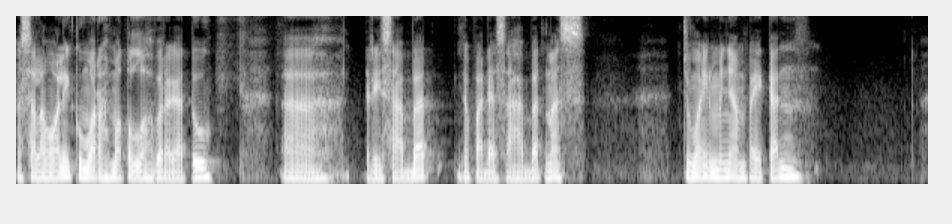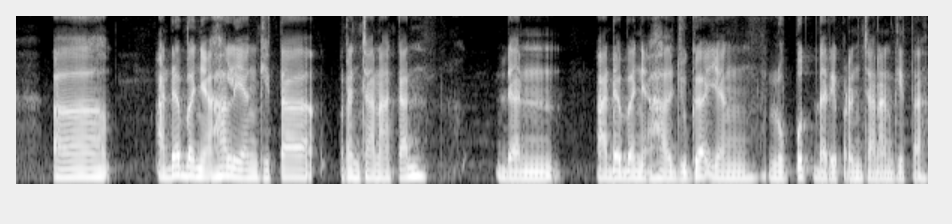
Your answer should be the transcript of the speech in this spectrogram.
Assalamualaikum warahmatullahi wabarakatuh. Uh, dari sahabat kepada sahabat Mas, cuma ingin menyampaikan uh, ada banyak hal yang kita rencanakan dan ada banyak hal juga yang luput dari perencanaan kita.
